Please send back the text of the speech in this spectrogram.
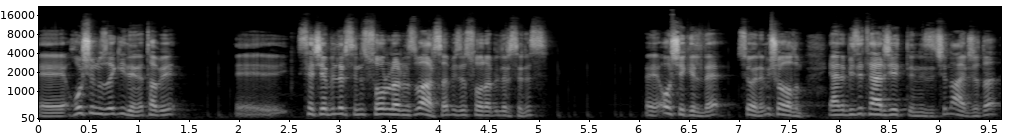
E, hoşunuza gideni tabii e, seçebilirsiniz. Sorularınız varsa bize sorabilirsiniz. E, o şekilde söylemiş olalım. Yani bizi tercih ettiğiniz için ayrıca da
